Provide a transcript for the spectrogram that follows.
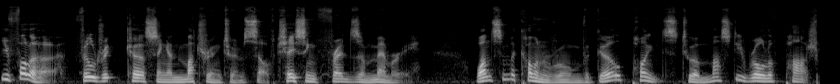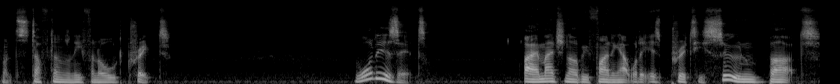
You follow her, Fildrick cursing and muttering to himself, chasing threads of memory. Once in the common room, the girl points to a musty roll of parchment stuffed underneath an old crate. What is it? I imagine I'll be finding out what it is pretty soon, but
